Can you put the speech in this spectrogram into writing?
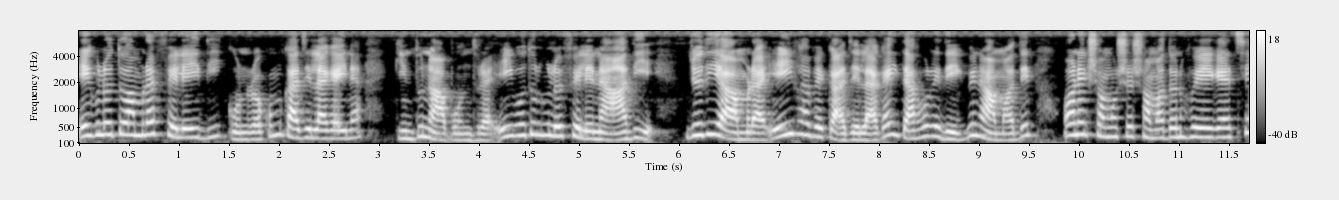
এগুলো তো আমরা ফেলেই দিই, কোনো রকম কাজে লাগাই না। কিন্তু না বন্ধুরা, এই বোতলগুলো ফেলে না দিয়ে যদি আমরা এইভাবে কাজে লাগাই, তাহলে দেখবেন আমাদের অনেক সমস্যার সমাধান হয়ে গেছে।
